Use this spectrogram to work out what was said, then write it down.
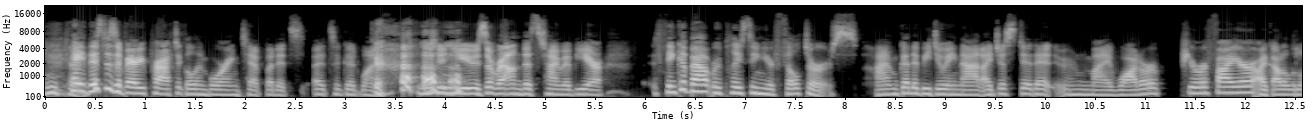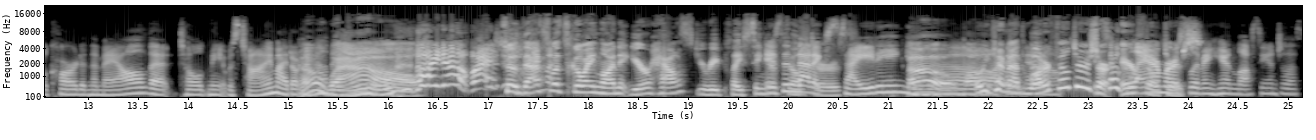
Okay. Hey, this is a very practical and boring tip, but it's it's a good one to use around this time of year. Think about replacing your filters. I'm going to be doing that. I just did it in my water purifier. I got a little card in the mail that told me it was time. I don't know. Oh, how they wow. knew. I know. I- So that's I'm- what's going on at your house. You're replacing your Isn't that filters. exciting? Oh, I know. my. Oh, you talking about water know. filters or It's so air glamorous filters? living here in Los Angeles.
